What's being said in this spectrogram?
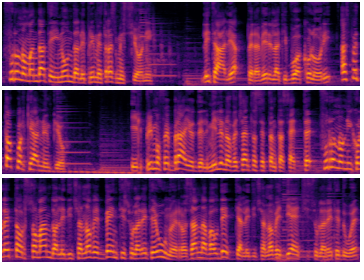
furono mandate in onda le prime trasmissioni. L'Italia, per avere la TV a colori, aspettò qualche anno in più. Il primo febbraio del 1977 furono Nicoletta Orsomando alle 19.20 sulla rete 1 e Rosanna Vaudetti alle 19.10 sulla rete 2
